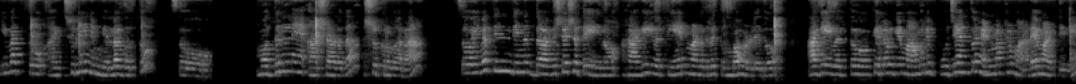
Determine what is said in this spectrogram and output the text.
ಇವತ್ತು ಆ್ಯಕ್ಚುಲಿ ನಿಮಗೆಲ್ಲ ಗೊತ್ತು. ಸೊ ಮೊದಲನೇ ಆಷಾಢದ ಶುಕ್ರವಾರ. ಸೊ ಇವತ್ತಿನ ದಿನದ ವಿಶೇಷತೆ ಏನು? ಹಾಗೆ ಇವತ್ತು ಏನು ಮಾಡಿದ್ರೆ ತುಂಬ ಒಳ್ಳೆಯದು ಹಾಗೆ ಇವತ್ತು ಕೆಲವ್ರಿಗೆ ಮಾಮೂಲಿ ಪೂಜೆ ಅಂತೂ ಹೆಣ್ಮಕ್ಳು ಮಾಡೇ ಮಾಡ್ತೀವಿ.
